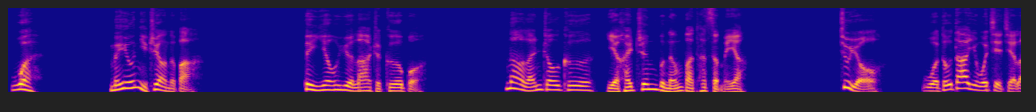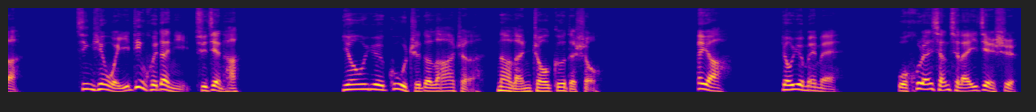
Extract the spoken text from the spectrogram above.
喂，没有你这样的吧？被邀月拉着胳膊。纳兰朝歌也还真不能把他怎么样，就有，我都答应我姐姐了，今天我一定会带你去见她。邀月固执的拉着纳兰朝歌的手。哎呀，邀月妹妹，我忽然想起来一件事，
